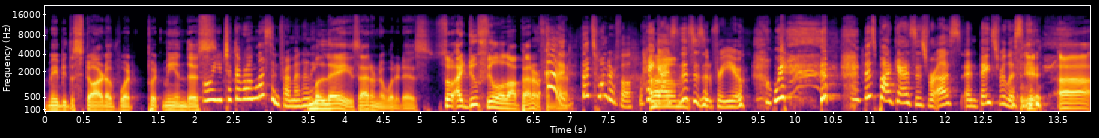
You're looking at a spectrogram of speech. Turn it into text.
maybe the start of what put me in this Oh, you took the wrong lesson from it, honey. malaise. I don't know what it is. So I do feel a lot better from Good. that. That's wonderful. Hey guys, Um, this isn't for you. We this podcast is for us, and thanks for listening. Uh,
